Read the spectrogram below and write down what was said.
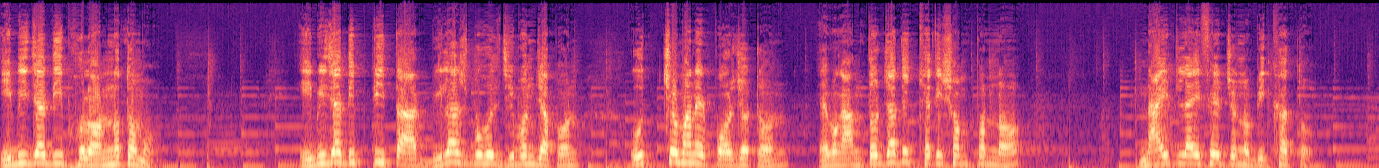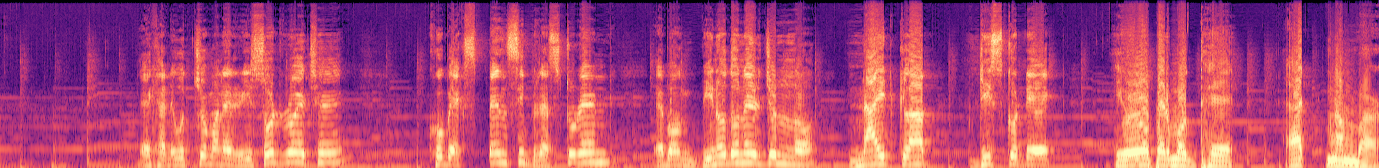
ইবিজা দ্বীপ হল অন্যতম। ইবিজা দ্বীপটি তার বিলাসবহুল জীবনযাপন, উচ্চমানের পর্যটন এবং আন্তর্জাতিক খ্যাতিসম্পন্ন নাইট লাইফের জন্য বিখ্যাত। এখানে উচ্চমানের রিসোর্ট রয়েছে, খুব এক্সপেন্সিভ রেস্টুরেন্ট এবং বিনোদনের জন্য নাইট ক্লাব, ডিস্কোটেক, ইউরোপের মধ্যে এক নাম্বার।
